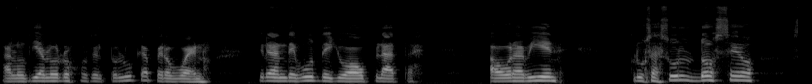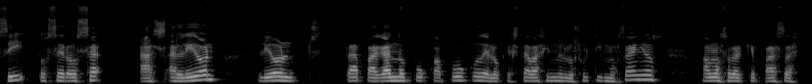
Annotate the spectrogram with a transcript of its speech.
a los Diablos Rojos del Toluca, pero bueno, gran debut de Joao Plata. Ahora bien, Cruz Azul 2-0, sí, 2-0 a, León. León está pagando poco a poco de lo que estaba haciendo en los últimos años. Vamos a ver qué pasa.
